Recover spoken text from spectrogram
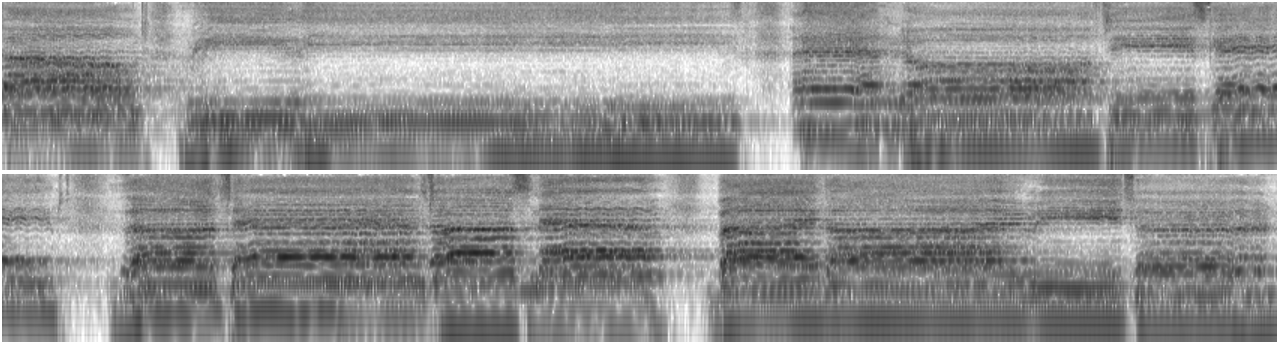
found reason. The tempter by thy return,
